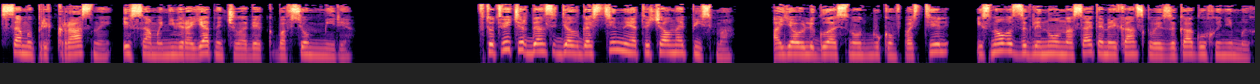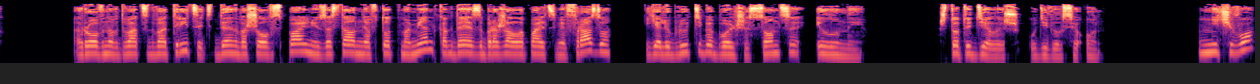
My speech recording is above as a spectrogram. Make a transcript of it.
самый прекрасный и самый невероятный человек во всем мире». В тот вечер Дэн сидел в гостиной и отвечал на письма, а я улеглась с ноутбуком в постель и снова заглянул на сайт американского языка глухонемых. Ровно в 22.30 Дэн вошел в спальню и застал меня в тот момент, когда я изображала пальцами фразу «Я люблю тебя больше солнца и луны». «Что ты делаешь?» — удивился он. «Ничего»,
